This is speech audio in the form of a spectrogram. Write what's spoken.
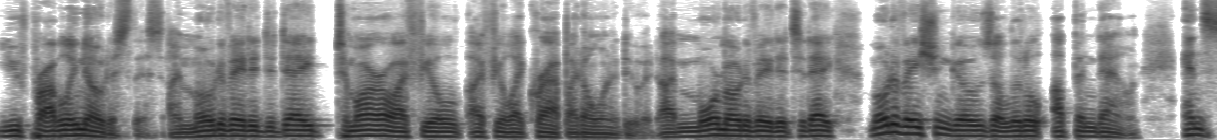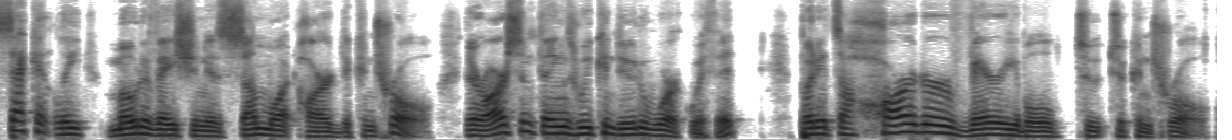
You've probably noticed this. I'm motivated today. Tomorrow i feel i feel like crap. I don't want to do it. I'm more motivated today. Motivation goes a little up and down. And secondly motivation is somewhat hard to control. There are some things we can do to work with it but it's a harder variable to, to control.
